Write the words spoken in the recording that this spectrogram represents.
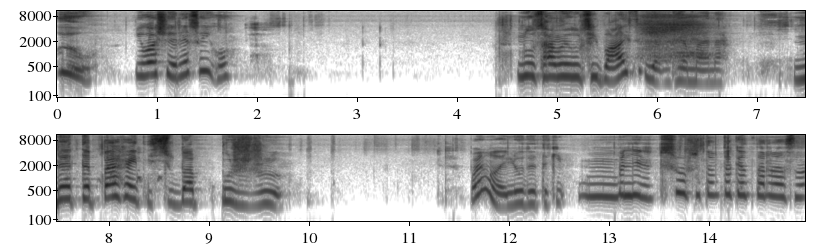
у. І ваші реси його. Ну, самий лучший байт, як для мене. Не тепехайте сюди пужу. Поняли? Люди такі, «М, блін, що ж там таке інтересно?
